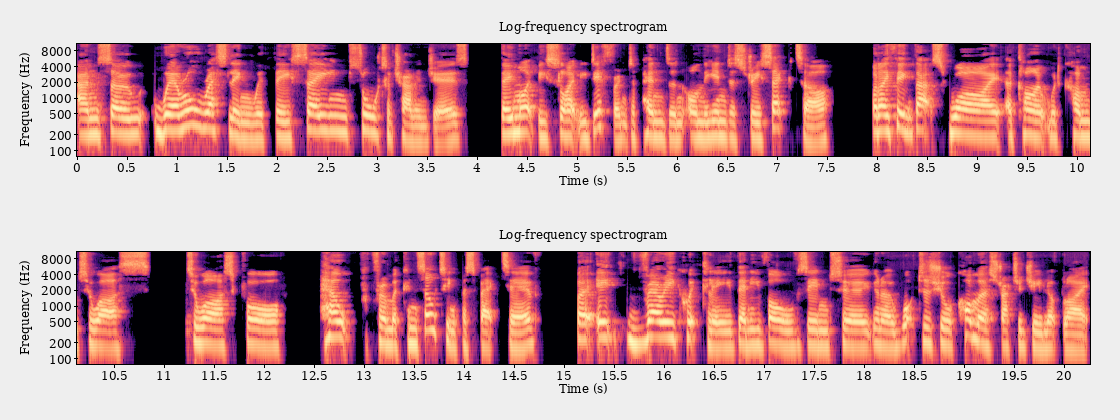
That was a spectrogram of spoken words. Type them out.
And so we're all wrestling with the same sort of challenges. They might be slightly different dependent on the industry sector. But I think that's why a client would come to us to ask for help from a consulting perspective. But it very quickly then evolves into, you know, what does your commerce strategy look like?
